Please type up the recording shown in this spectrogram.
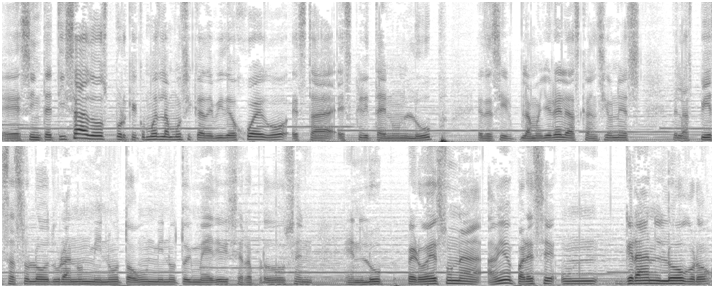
eh, sintetizados porque como es la música de videojuego está escrita en un loop. Es decir, la mayoría de las canciones de las piezas solo duran un minuto o un minuto y medio y se reproducen en loop. Pero es una, a mí me parece un gran logro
